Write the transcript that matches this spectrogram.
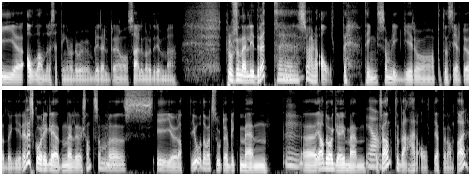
i eh, alle andre settinger når du blir eldre, og særlig når du driver med profesjonell idrett. eh, Mm. Så er det alltid ting som ligger og potensielt ødelegger, eller skår i gleden, eller ikke sant, som Mm. eh, gjør at jo, det var et stort øyeblikk, men Mm. uh, Ja, det var gøy, men Ja. Ikke sant? Det er alltid et eller annet der.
